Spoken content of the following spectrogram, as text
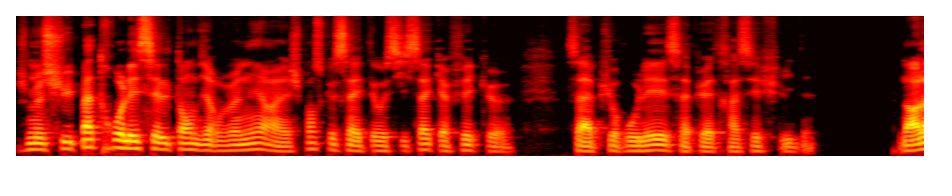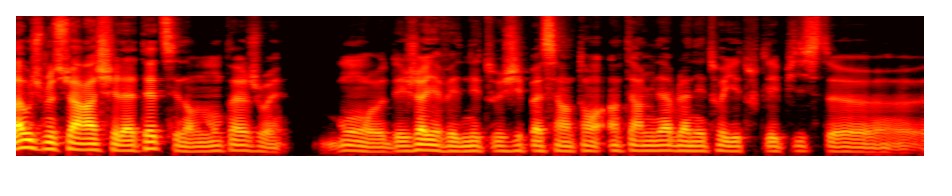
Je me suis pas trop laissé le temps d'y revenir et je pense que ça a été aussi ça qui a fait que ça a pu rouler et ça a pu être assez fluide. Non, là où je me suis arraché la tête, c'est dans le montage, ouais. Bon, euh, déjà, il y avait j'ai passé un temps interminable à nettoyer toutes les pistes euh,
